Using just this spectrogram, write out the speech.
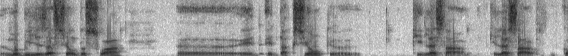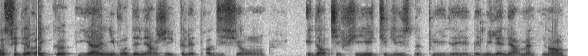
mobilisation de soi euh, et, d'action qui laisse à considérer qu'il y a un niveau d'énergie que les traditions identifient, utilisent depuis des millénaires maintenant,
